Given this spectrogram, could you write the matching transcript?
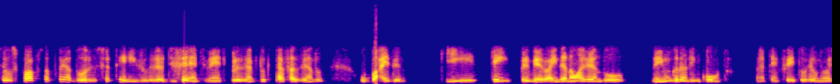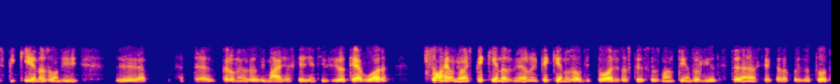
seus próprios apoiadores. Isso é terrível. É diferentemente, por exemplo, do que está fazendo o Biden que tem, primeiro, ainda não agendou nenhum grande encontro. Né? Tem feito reuniões pequenas, onde, eh, até, pelo menos as imagens que a gente viu até agora, são reuniões pequenas mesmo, em pequenos auditórios, as pessoas mantendo ali a distância, aquela coisa toda,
